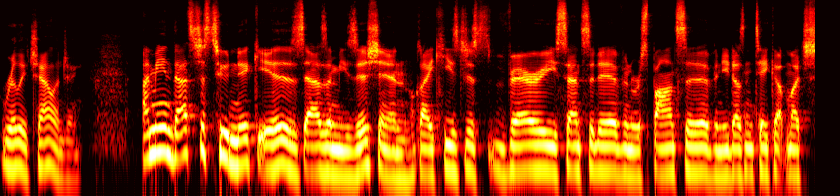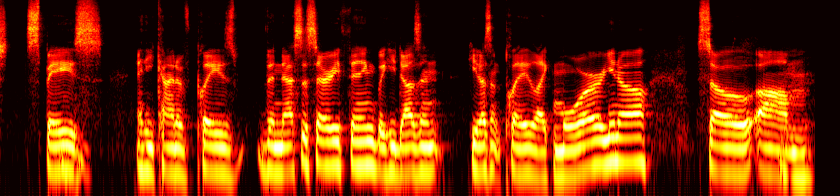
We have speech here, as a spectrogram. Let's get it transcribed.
really challenging. I mean, that's just who Nick is as a musician. Like he's just very sensitive and responsive and he doesn't take up much space and he kind of plays the necessary thing, but he doesn't he doesn't play like more, you know? So um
